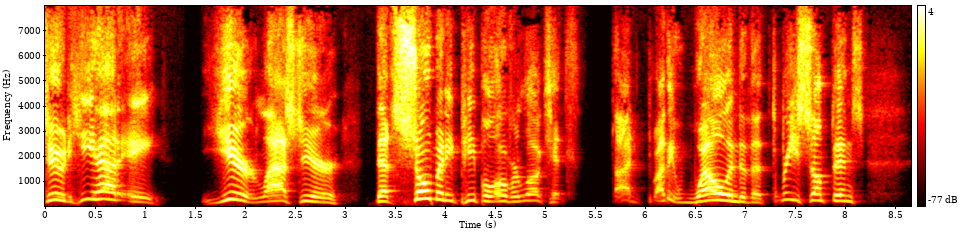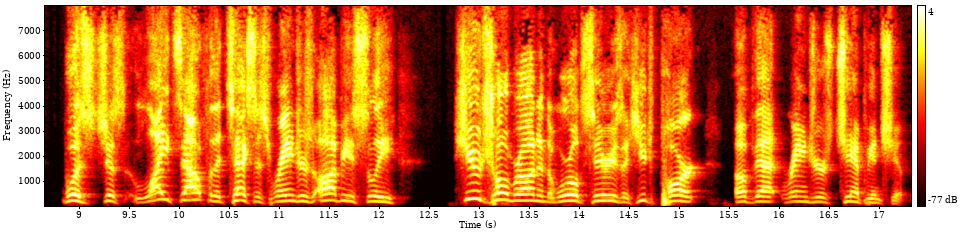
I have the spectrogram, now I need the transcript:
Dude, he had a year last year that so many people overlooked. Hit, I, I think, well into the three somethings. Was just lights out for the Texas Rangers. Obviously, huge home run in the World Series, a huge part of that Rangers championship.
